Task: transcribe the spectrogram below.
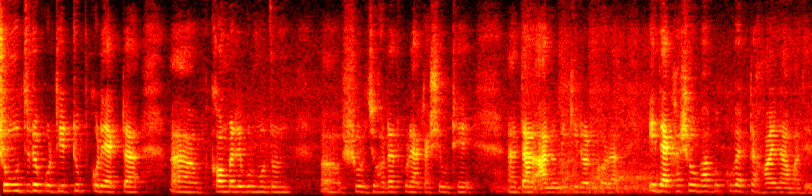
সমুদ্রের ওপর দিয়ে টুপ করে একটা কমলালেবুর মতন সূর্য হঠাৎ করে আকাশে উঠে তার আলো বিকিরণ করা, এই দেখা সৌভাগ্য খুব একটা হয় না আমাদের।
